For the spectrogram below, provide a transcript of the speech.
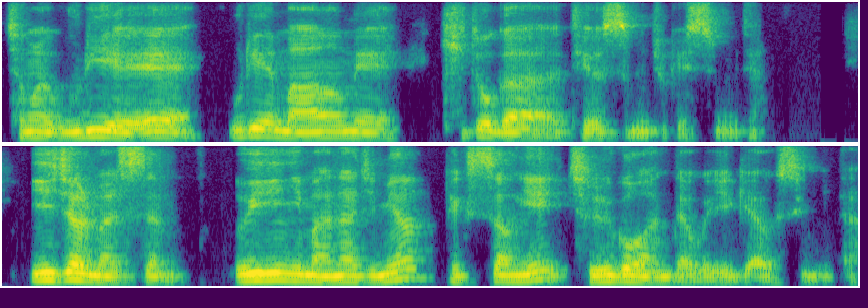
정말 우리의 우리의 마음의 기도가 되었으면 좋겠습니다. 2절 말씀 의인이 많아지면 백성이 즐거워한다고 얘기하고 있습니다.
